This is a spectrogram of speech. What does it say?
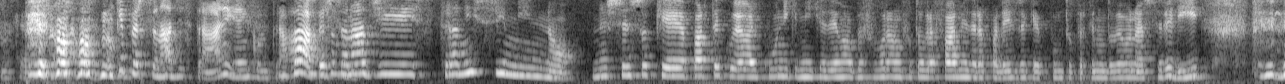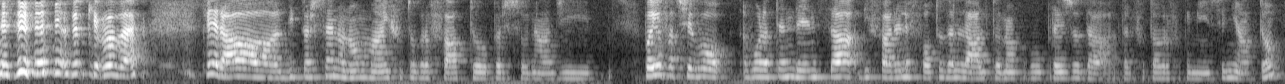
Ok. Però no. Che personaggi strani che hai incontrato? Bah, personaggi stranissimi no, nel senso che a parte que- alcuni che mi chiedevano per favore non fotografarmi ed era palese che appunto perché non dovevano essere lì, perché vabbè, però di per sé non ho mai fotografato personaggi. Poi io facevo, avevo la tendenza di fare le foto dall'alto, no? Avevo preso da- dal fotografo che mi ha insegnato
